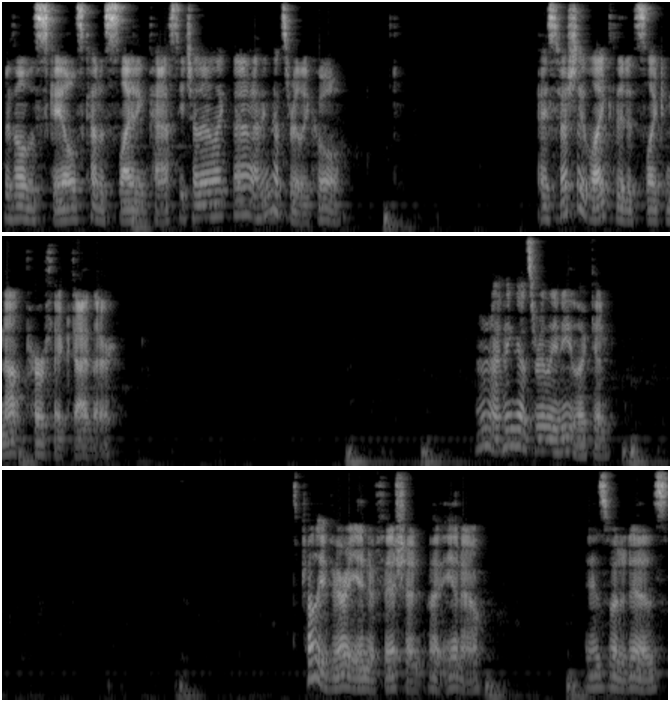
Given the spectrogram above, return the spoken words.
with all the scales kind of sliding past each other like that. I think that's really cool. I especially like that it's like not perfect either. I don't know, I think that's really neat looking. It's probably very inefficient, but you know, it is what it is.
